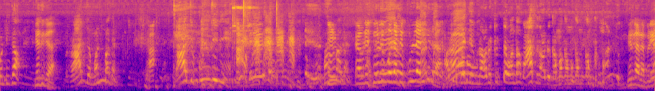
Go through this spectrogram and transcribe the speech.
ஒண்டி தான் எதுக்கு? ராஜ மன்மகன் சொல்லும் போது அப்படியே புல்ல உன்னை அப்படியே கிட்ட வந்தா வாசனை அப்படியே கம கம கம கம கமான்னு. இருக்காதா பின்ன?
